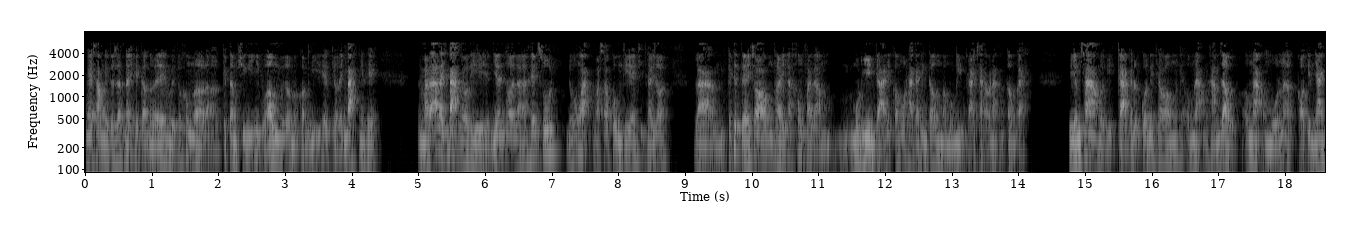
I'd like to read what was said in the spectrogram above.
nghe xong thì tôi giật nảy hết cả người lên vì tôi không ngờ là ở cái tầm suy nghĩ như của ông ấy rồi mà còn nghĩ theo kiểu đánh bạc như thế. Mà đã đánh bạc rồi thì hiển nhiên thôi là hên xui, đúng không ạ? Và sau cùng thì anh chị thấy rồi, là cái thực tế cho ông thấy là không phải là một nghìn cái có một hai cái thành công mà một nghìn cái chả có nào thành công cả. Vì làm sao? Bởi vì cả cái đội quân đi theo ông ông nào cũng hám giàu, ông nào cũng muốn là có tiền nhanh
